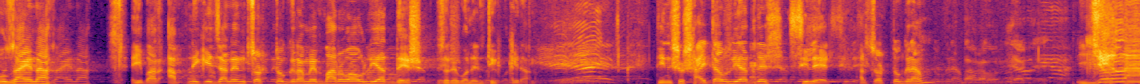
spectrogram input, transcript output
বুঝায় না? এইবার আপনি কি জানেন চট্টগ্রামে বারো আউলিয়ার দেশ? বলেন ঠিক কিনা? তিনশো ষাট আউলিয়ার দেশ সিলেট। আর চট্টগ্রাম? জেলা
